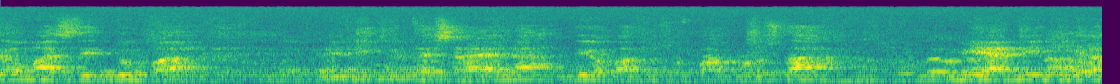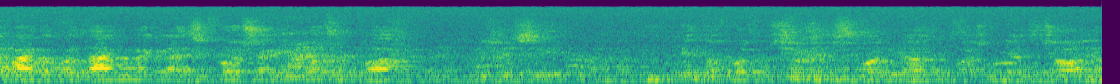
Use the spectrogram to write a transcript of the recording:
τελευταίο μάτι στην Τούμπα ε, νίκη 4-1, δύο βαθμούς που πάω μπροστά, μία νίκη για να πάρει το πρωτάθλημα και να σηκώσει ο αγγλικός του πάω που είσαι εσύ. Και το κόσμο της πώς νιώθεις όλα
